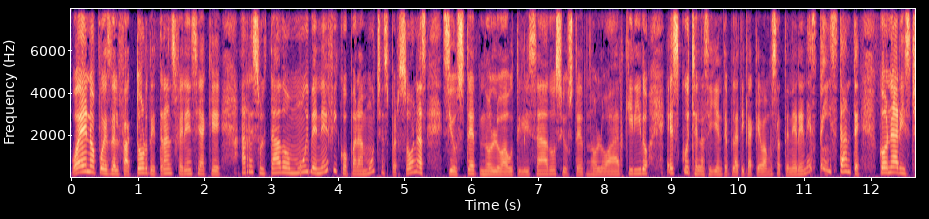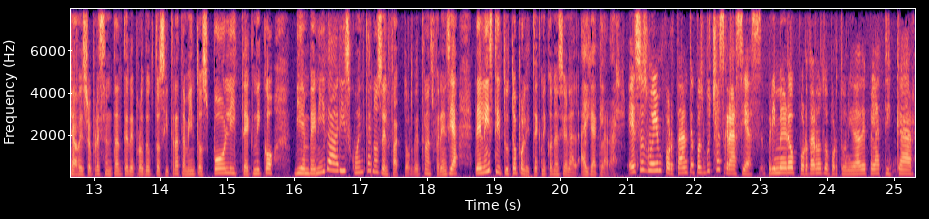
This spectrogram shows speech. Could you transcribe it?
Bueno, pues del factor de transferencia que ha resultado muy benéfico para muchas personas. Si usted no lo ha utilizado, si usted no lo ha adquirido, escuche la siguiente plática que vamos a tener en este instante con Aris Chávez, representante de Productos y Tratamientos Politécnico. Bienvenida Aris, cuéntanos del factor de transferencia del Instituto Politécnico Nacional. Hay que aclarar. Eso es muy importante. Pues muchas gracias. Primero por darnos la oportunidad de platicar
